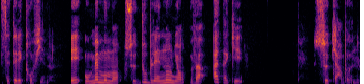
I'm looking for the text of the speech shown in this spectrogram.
cet électrophile. Et au même moment, ce doublet non liant va attaquer ce carbone.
